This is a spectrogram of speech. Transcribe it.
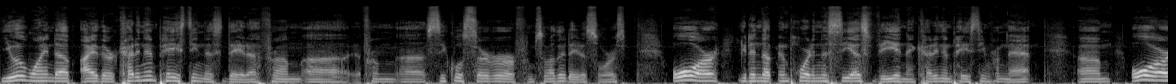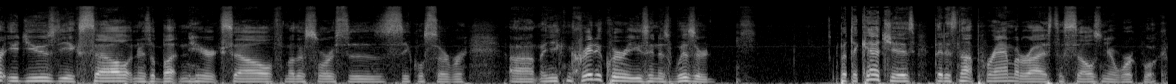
you will wind up either cutting and pasting this data from uh, from uh, SQL Server or from some other data source, or you'd end up importing the CSV and then cutting and pasting from that, um, or you'd use the Excel and there's a button here, Excel from other sources, SQL Server, um, and you can create a query using this wizard but the catch is that it's not parameterized to cells in your workbook.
